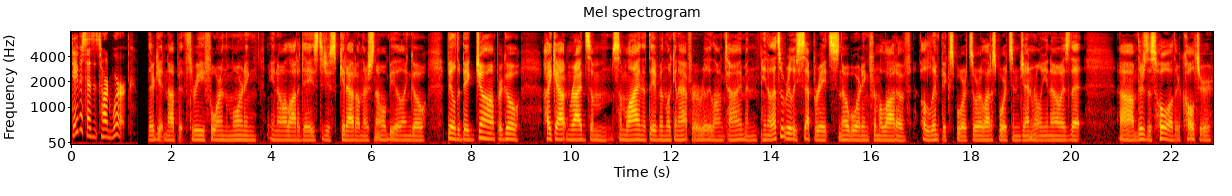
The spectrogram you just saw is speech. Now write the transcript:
Davis says it's hard work. They're getting up at three, four in the morning, you know, a lot of days to just get out on their snowmobile and go build a big jump or go hike out and ride some some line that they've been looking at for a really long time and you know that's what really separates snowboarding from a lot of olympic sports or a lot of sports in general you know is that um, there's this whole other culture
